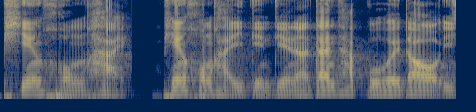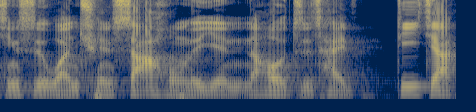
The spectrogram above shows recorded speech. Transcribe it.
偏红海，偏红海一点点啊，但它不会到已经是完全杀红了眼，然后只采低价，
